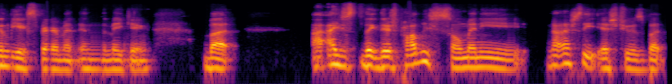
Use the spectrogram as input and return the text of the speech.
going to be experiment in the making. But I, I just like there's probably so many not actually issues, but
